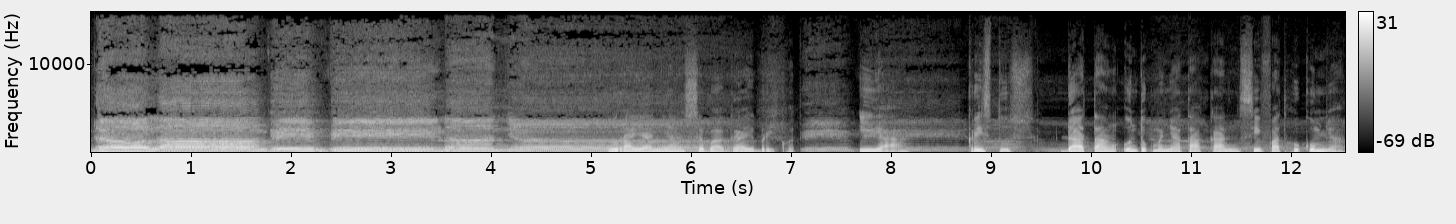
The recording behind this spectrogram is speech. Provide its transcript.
dalam pimpinannya Urayanya sebagai berikut. Ia, Kristus, datang untuk menyatakan sifat hukumnya,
